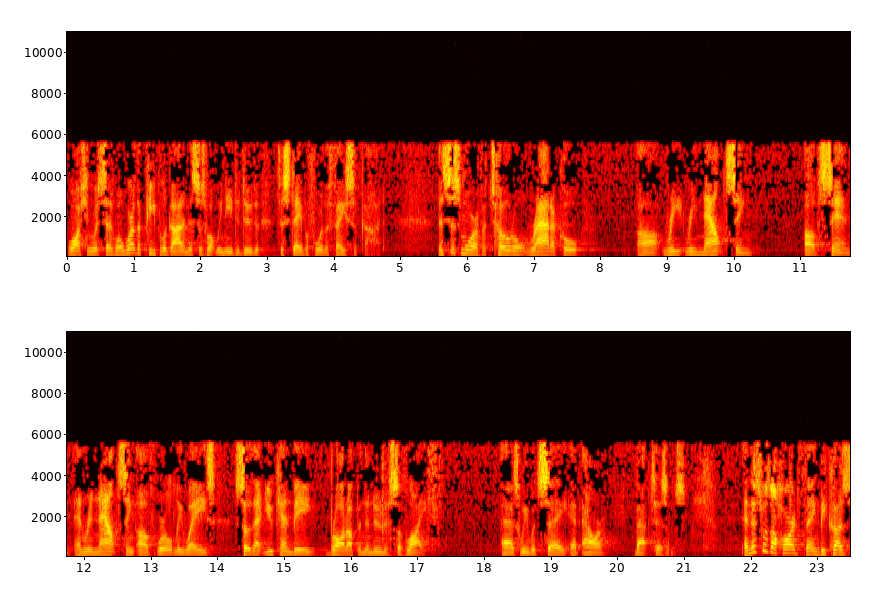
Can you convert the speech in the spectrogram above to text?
washing which says, well, we're the people of God and this is what we need to do to, to stay before the face of God. This is more of a total, radical uh, re- renouncing of sin and renouncing of worldly ways so that you can be brought up in the newness of life, as we would say at our baptisms. And this was a hard thing because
